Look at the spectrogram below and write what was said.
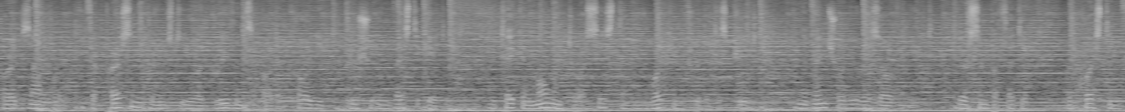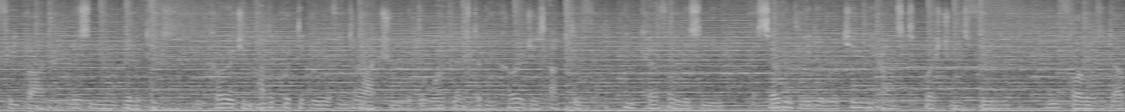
For example, if a person brings to you a grievance about a colleague, you should investigate it. You take a moment to assist them in working through the dispute and eventually resolving it. You're sympathetic, requesting feedback, listening abilities, encouraging adequate degree of interaction with the workers that encourages active and careful listening. A servant leader routinely asks questions freely and follows it up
